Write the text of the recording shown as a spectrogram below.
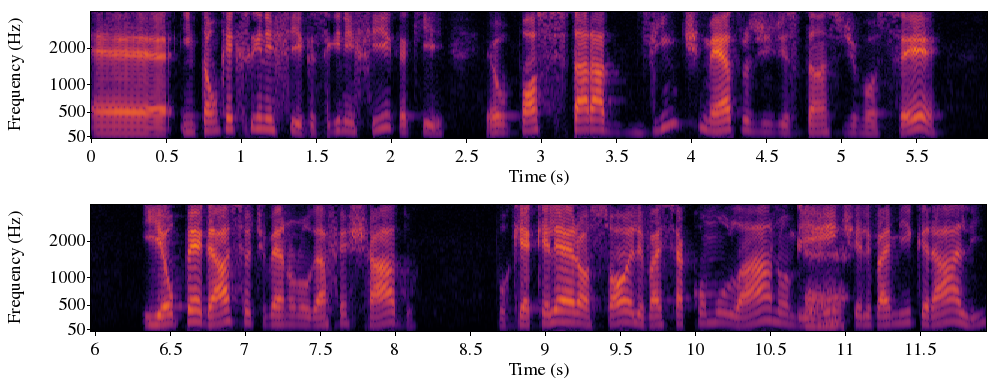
É, então, o que, que significa? Significa que eu posso estar a 20 metros de distância de você e eu pegar se eu estiver num lugar fechado. Porque aquele aerossol ele vai se acumular no ambiente, é. ele vai migrar ali,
